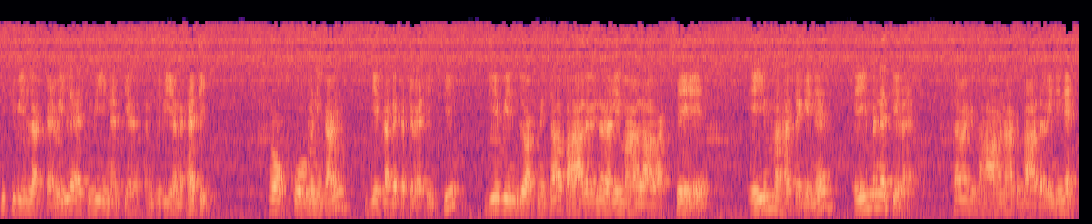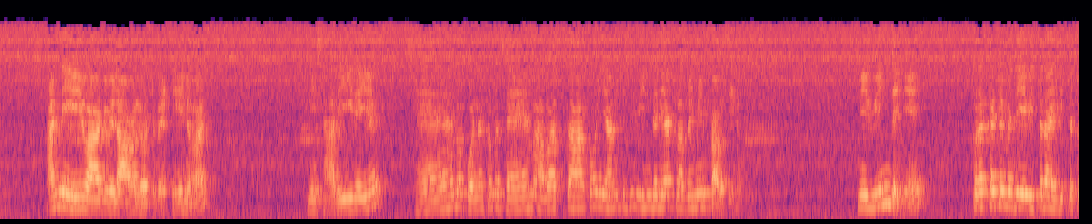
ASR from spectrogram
හිතවිල්ලක් ඇවිල්ලා ඇති වී නැති නැති වී යන හැටි. ඔක්කොම නිකන් දිය කඩකට වැටිච්ච දිය බින්දුවක් නිසා පහළ වෙන රැලි මාලාවක්සේ එයින්ම හටගෙන එයින්ම නැතිලා යනවා. තමන්ගේ භාවනාවට බාධා වෙන්නේ නැහැ. අන්න ඒ වාගේ වෙලාවල් වලට වැටෙනවා මේ ශරීරය සෑම කොනකම සෑම අවස්ථාවකම යම් කිසි වින්දනයක් ලැබෙමින් පවතිනවා. මේ වින්දනේ ප්‍රකටම දේ විතරයි හිතට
